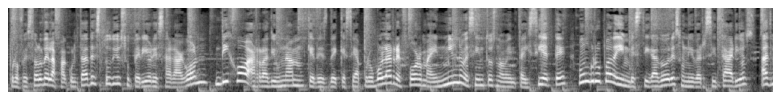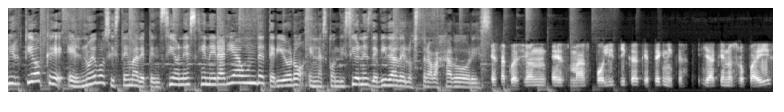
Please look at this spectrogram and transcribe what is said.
profesor de la Facultad de Estudios Superiores Aragón, dijo a Radio UNAM que desde que se aprobó la reforma en 1997, un grupo de investigadores universitarios advirtió que el nuevo sistema de pensiones generaría un en las condiciones de vida de los trabajadores. Esta cuestión es más política que técnica, ya que nuestro país,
